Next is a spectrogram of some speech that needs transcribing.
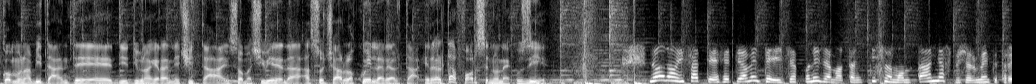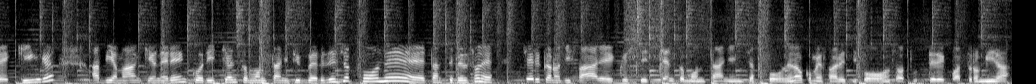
come un abitante di, di una grande città, insomma ci viene da associarlo a quella realtà. In realtà forse non è così. No, no, infatti effettivamente i giapponesi hanno tantissime montagne, specialmente trekking. Abbiamo anche un elenco di 100 montagne più belle del Giappone e tante persone cercano di fare queste 100 montagne in Giappone, no? come fare tipo non so, tutte le 4000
